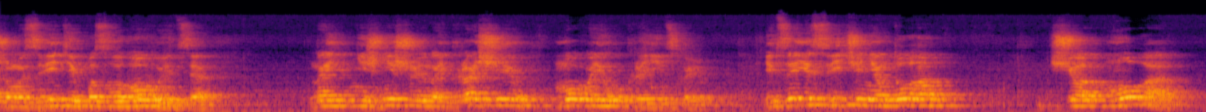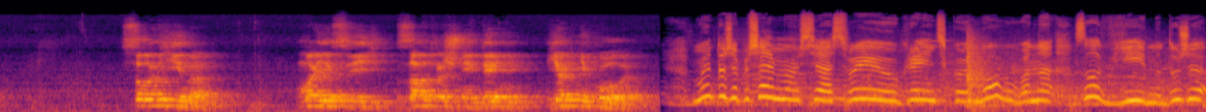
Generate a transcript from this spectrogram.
Нашому світі послуговуються найніжнішою, найкращою мовою українською. І це є свідченням того, що мова солов'їна має свій завтрашній день як ніколи. Ми дуже пишаємося своєю українською мовою. Вона солов'їна, дуже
